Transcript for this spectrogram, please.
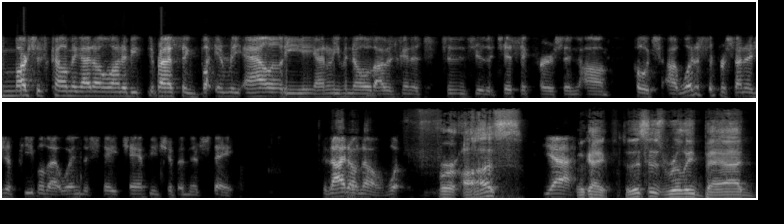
March is coming. I don't want to be depressing, but in reality, I don't even know if I was going to since you're the Chiswick person. Um, Coach, uh, what is the percentage of people that win the state championship in their state? Because I don't know. What? For us? Yeah. Okay. So this is really bad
